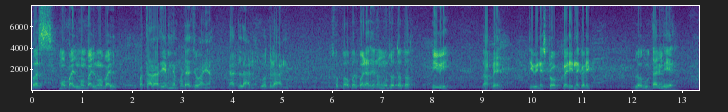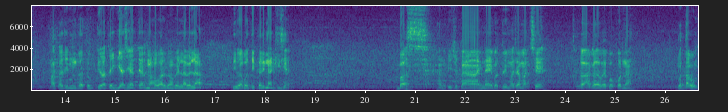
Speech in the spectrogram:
બસ, મોબાઈલ મોબાઈલ મોબાઈલ. પથારા જ એમને પડ્યા જો અહીંયા. ગાદલા ને, ગોદડા ને. સોફા ઉપર પડ્યા છે ને હું જોતો તો ટીવી. તો આપણે ટીવીને સ્ટોપ કરીને ઘડીક બ્લોગ ઉતારી લઈએ. માતાજીની અંદર ધૂપ દીવા થઈ ગયા છે. અત્યારમાં સવારમાં વહેલા વહેલા દીવાબત્તી કરી નાખી છે. બસ. અને બીજું કાંઈ નહીં બધું મજામાં જ છે. ચાલો આગળ હવે બપોરના બતાવું.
